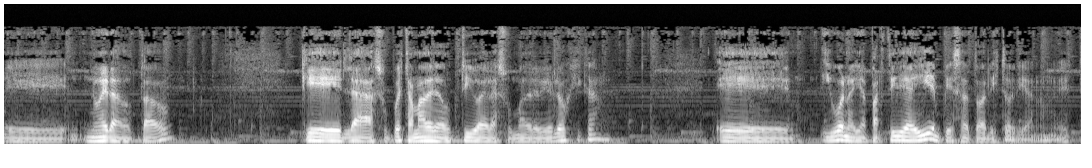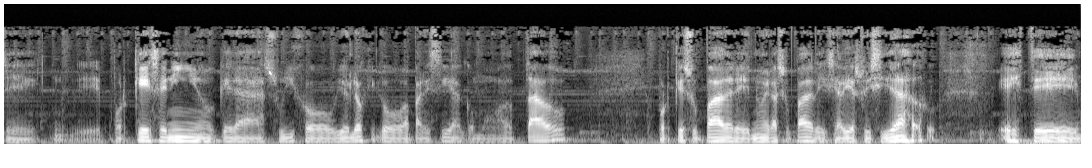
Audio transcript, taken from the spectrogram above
eh, no era adoptado, que la supuesta madre adoptiva era su madre biológica. Eh, y bueno, y a partir de ahí empieza toda la historia, ¿no? Este, eh, ¿Por qué ese niño que era su hijo biológico aparecía como adoptado? ¿Por qué su padre no era su padre y se había suicidado? Este,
